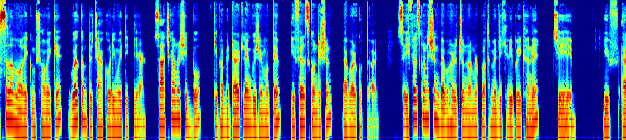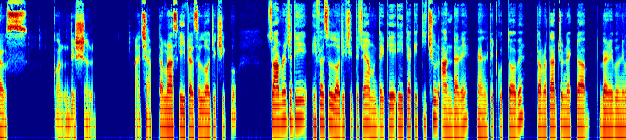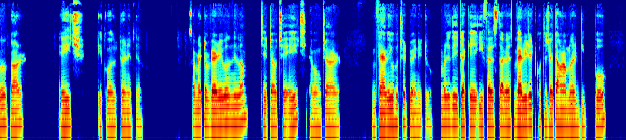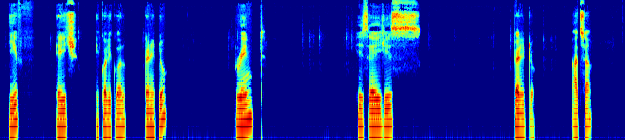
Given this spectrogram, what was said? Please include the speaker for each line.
Speaker 1: আসসালামু আলাইকুম সবাইকে। ওয়েলকাম টু চা কোডিং উইথ ইটিয়ার সো আজকে আমরা শিখব কীভাবে ডার্ট ল্যাঙ্গুয়েজের মধ্যে ইফেলস কন্ডিশন ব্যবহার করতে হয়। সো ইফেলস কন্ডিশন ব্যবহারের জন্য আমরা প্রথমে লিখে দিব এখানে যে ইফ এলস কন্ডিশন আচ্ছা তো আমরা আজকে ইফেলসের লজিক শিখব। সো আমরা যদি ইফেলসের লজিক শিখতে চাই, আমাদেরকে এইটাকে কিছুর আন্ডারে ভ্যালিডেট করতে হবে। তো আমরা তার জন্য একটা ভ্যারিয়েবল নেব বার এইচ ইকুয়াল টোয়েন্টি আমরা একটা ভ্যারিয়েবল নিলাম, যেটা হচ্ছে এইচ এবং যার ভ্যালিউ হচ্ছে টোয়েন্টি টু আমরা যদি এটাকে ইফ এলস দ্বারা ভ্যালিডেট করতে চাই, তাহলে আমরা লিখব if age equal equal twenty two print his age is twenty two আচ্ছা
